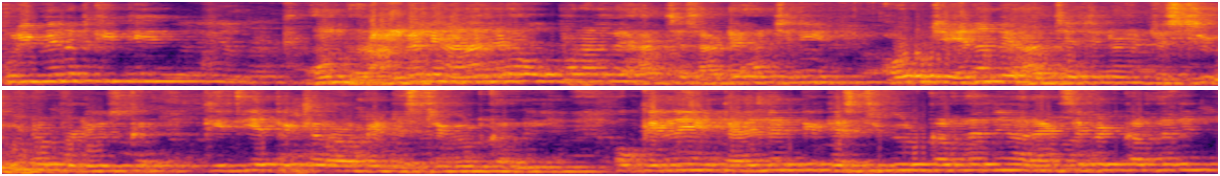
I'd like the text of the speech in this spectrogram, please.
ਪੂਰੀ ਮਿਹਨਤ ਕੀਤੀ ਹੁਣ ਰੰਗ ਲਿਆਣਾ ਜਿਹੜਾ ਉੱਪਰ ਵਾਲੇ ਹੱਥ ਸਾਡੇ ਹੱਥ ਨਹੀਂ 'ਚ ਇਹਨਾਂ ਦੇ ਹੱਥ 'ਚ ਜਿਨ੍ਹਾਂ ਨੇ ਡਿਸਟ੍ਰੀਬਿਊਟਰ ਪ੍ਰੋਡਿਊਸ ਕੀਤੀ ਹੈ ਪਿਕਚਰ ਔਰ ਕੇ ਡਿਸਟ੍ਰੀਬਿਊਟ ਕਰਨੀ ਹੈ ਉਹ ਕਿੰਨੇ ਇੰਟੈਲੀਜੈਂਟਲੀ ਡਿਸਟ੍ਰੀਬਿਊਟ ਕਰਦੇ ਨੇ ਔਰ ਐਗਜ਼ਿਬਿਟ ਕਰਦੇ ਨੇ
